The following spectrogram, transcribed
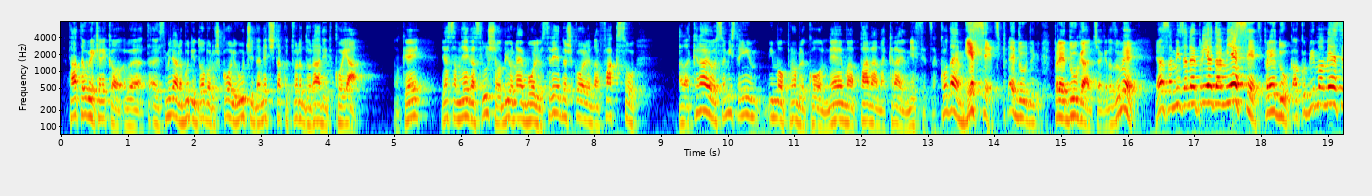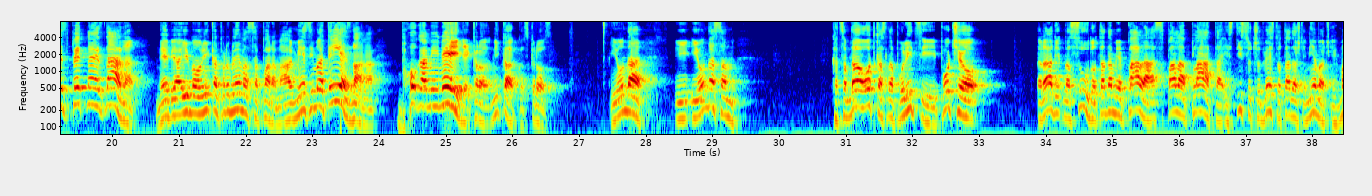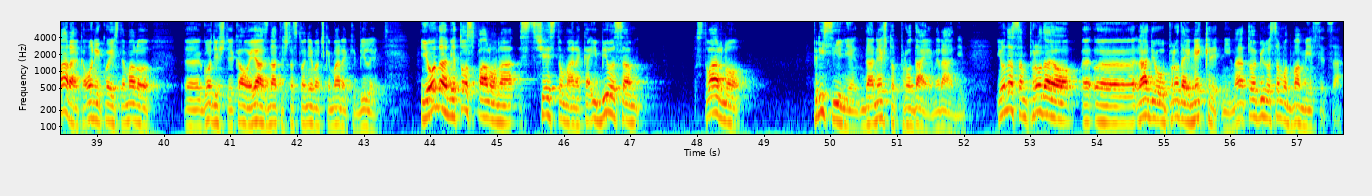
Tata uvijek rekao, Smiljana, budi dobar u školi, uči da neće tako tvrdo raditi ko ja, ok? Ja sam njega slušao, bio najbolji u srednjoj školi, na faksu, a na kraju sam isto imao problem ko nema para na kraju mjeseca. Ko da je mjesec predugačak, razumije? Ja sam mislio najprije da mjesec predug. Ako bi imao mjesec 15 dana, ne bi ja imao nikad problema sa parama. Ali mjesec ima 30 dana. Boga mi ne ide kroz, nikako skroz. I onda, i, i onda sam, kad sam dao otkaz na policiji, počeo raditi na sudu, tada mi je pala, spala plata iz 1200 tadašnjih njemačkih maraka, oni koji ste malo e, godište kao ja, znate šta su to njemačke marake bile. I onda mi je to spalo na 600 maraka i bio sam stvarno prisiljen da nešto prodajem, radim. I onda sam prodao, e, e, radio u prodaji nekretnina, to je bilo samo dva mjeseca.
